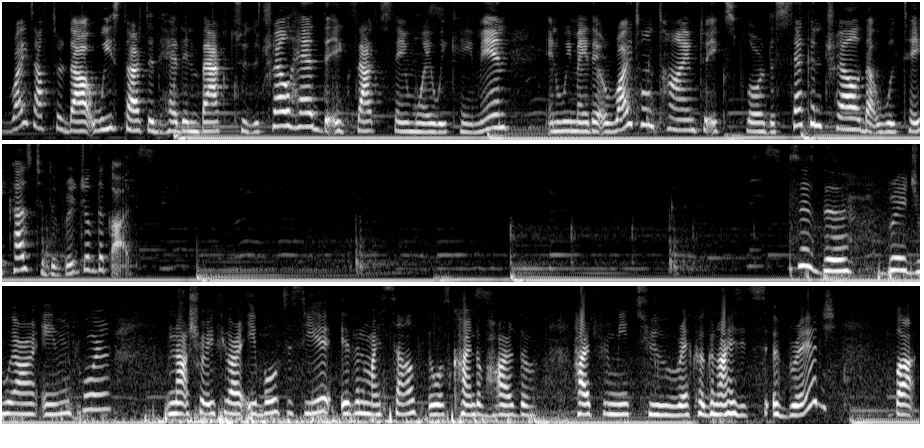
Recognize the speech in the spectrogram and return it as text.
Right after that, we started heading back to the trailhead the exact same way we came in and we made it right on time to explore the second trail that will take us to the Bridge of the Gods. This is the bridge we are aiming for. I'm not sure if you are able to see it. Even myself, it was kind of hard, of, hard for me to recognize it's a bridge. But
